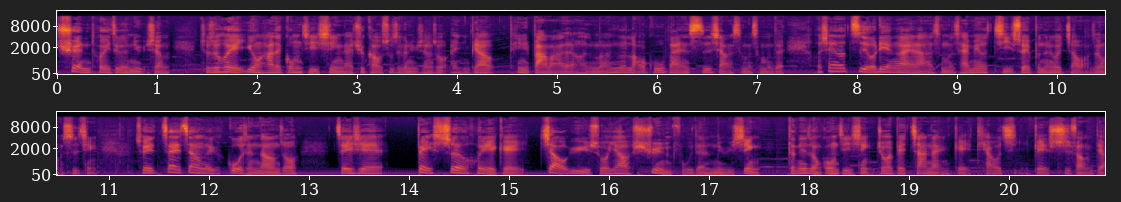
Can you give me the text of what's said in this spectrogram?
劝退这个女生，就是会用他的攻击性来去告诉这个女生说：“哎，你不要听你爸妈的，什么什么老古板思想，什么什么的。我现在都自由恋爱啦，什么才没有几岁不能够交往这种事情。所以在这样的一个过程当中，这些被社会给教育说要驯服的女性的那种攻击性，就会被渣男给挑起，给释放掉。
